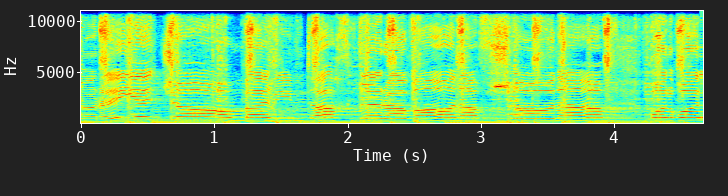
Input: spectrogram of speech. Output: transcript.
جره جام بر این تخت روان افشانم. قلقل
